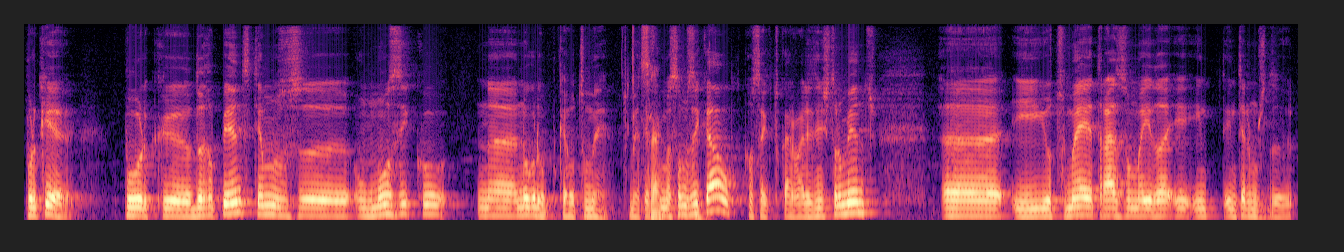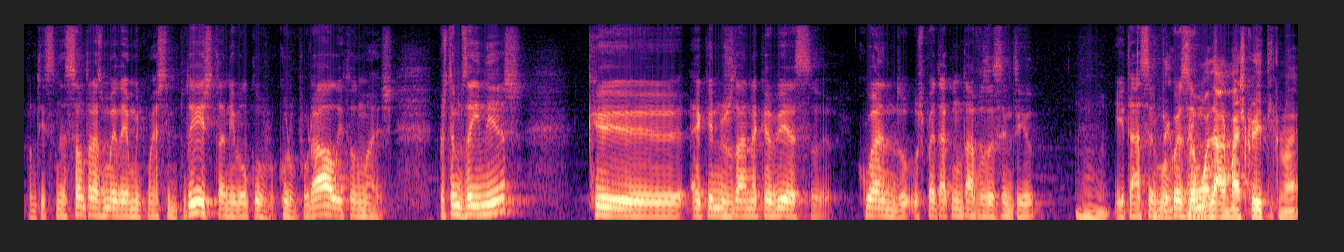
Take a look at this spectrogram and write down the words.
Porquê? Porque de repente temos uh, um músico na, no grupo, que é o Tomé. O Tomé tem Certo. formação musical, consegue tocar vários instrumentos uh, e o Tomé traz uma ideia, em, em termos de pronto, encenação, traz uma ideia muito mais simplista, a nível cor- corporal e tudo mais. Depois temos a Inês, que é quem nos dá na cabeça quando o espetáculo não está a fazer sentido. E está a ser uma Tem, coisa tem um olhar mais crítico, não é?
